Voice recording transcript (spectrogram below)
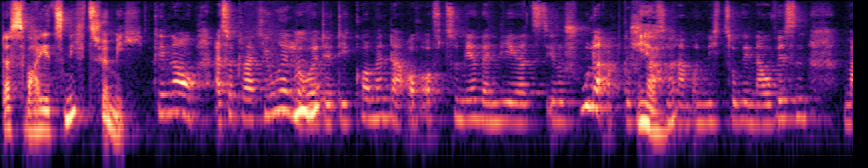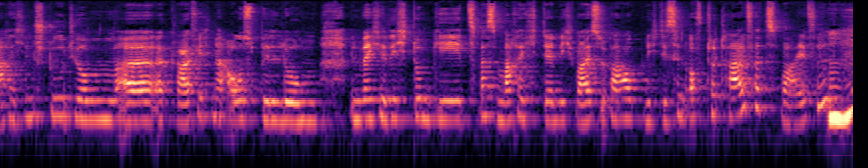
das war jetzt nichts für mich. Genau, also gerade junge Mhm. Leute, die kommen da auch oft zu mir, wenn die jetzt ihre Schule abgeschlossen Ja. haben und nicht so genau wissen, mache ich ein Studium, äh, ergreife ich eine Ausbildung, in welche Richtung geht's, was mache ich denn, ich weiß überhaupt nicht. Die sind oft total verzweifelt, Mhm.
